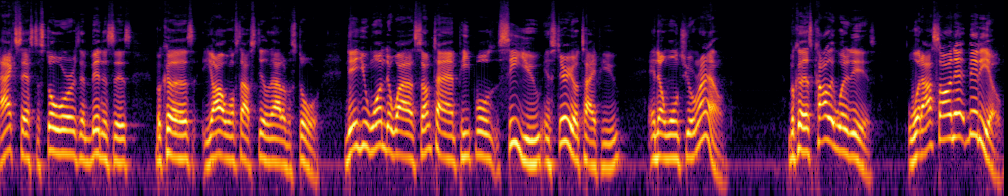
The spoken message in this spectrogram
access to stores and businesses because y'all won't stop stealing out of a store. Then you wonder why sometimes people see you and stereotype you and don't want you around. Because call it what it is. What I saw in that video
